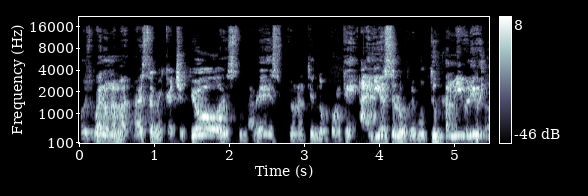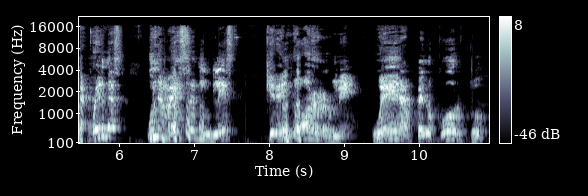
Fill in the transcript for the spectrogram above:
pues bueno, una maestra me cacheteó esto una vez, yo no entiendo por qué. Ayer se lo pregunté a un amigo, le digo, ¿y te acuerdas? Una maestra de inglés que era enorme, güera, pelo corto,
